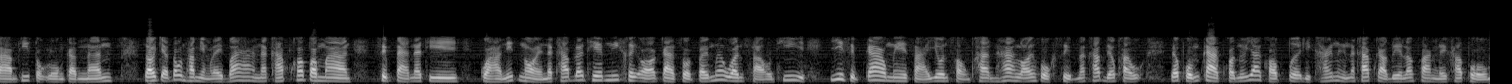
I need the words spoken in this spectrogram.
ตามที่ตกลงกันนั้น เราจะต้องทำอย่างไรบ้างนะครับก็ประมาณ 18 นาทีกว่านิดหน่อยนะครับ และเทปนี้เคยออกอากาศสดไปเมื่อวันเสาร์ที่ 29 เมษายน 2560 นะครับ เดี๋ยวเดี๋ยวผมกราบขออนุญาตขอเปิดอีกครั้งหนึ่งนะครับกราบเรียนรับฟังเลยครับผม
